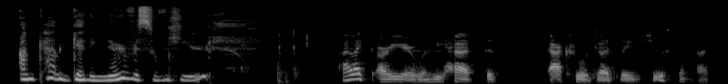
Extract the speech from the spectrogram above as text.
I'm kind of getting nervous over here." I liked our year when we had the actual judge lady. She was so nice.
